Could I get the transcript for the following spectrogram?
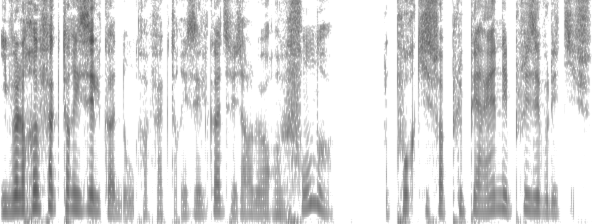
ils veulent refactoriser le code. Donc refactoriser le code, ça veut dire le refondre pour qu'il soit plus pérenne et plus évolutif.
